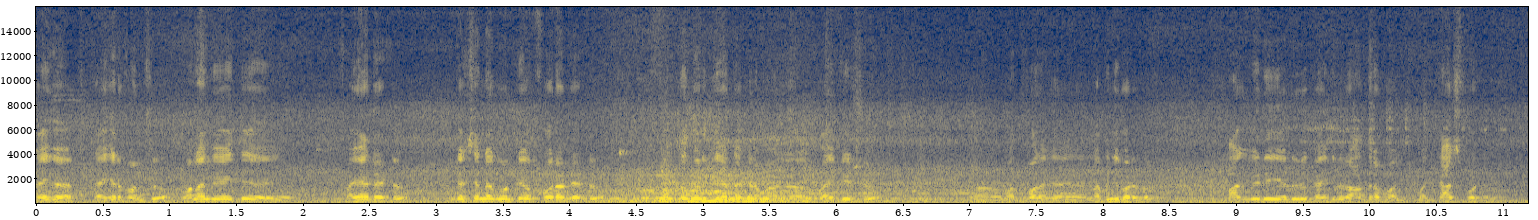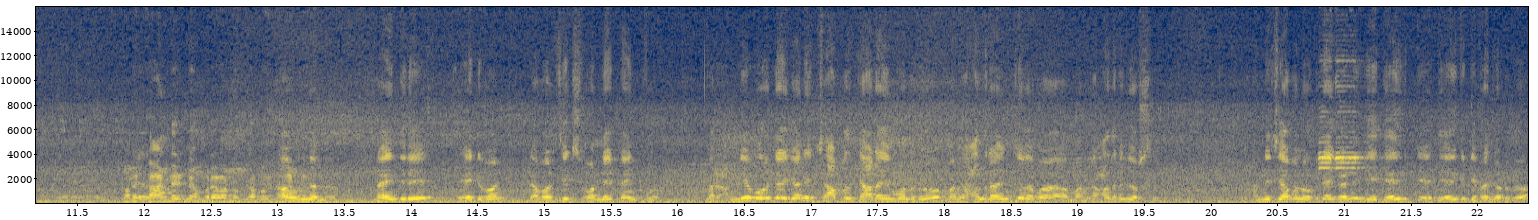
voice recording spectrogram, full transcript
టైగర్ టైగర్ పంచు వనమీ అయితే ఫైవ్ హండ్రెడ్ ఇంకా చిన్నగా ఉంటే ఫోర్ హండ్రెడ్. మొత్తం దొరికితే అన్న వైట్ ఆ, మొత్తం మనకి లభించబడను ఆగిరి ఏలూరు కైకిలూరు ఆంధ్ర మాల్ మన క్యాష్ పోర్టల్ మన కాంటాక్ట్ నెంబర్ ఏమైనా ఉందా ఆ, ఉందన్న nine three eight one double six one eight nine four. మరి అన్నీ ఒకటే కానీ చేపలు తేడా ఏముండదు మనకి ఆంధ్ర నుంచి మనకి ఆంధ్ర నుంచి వస్తుంది. అన్ని చేపలు ఒకటే కానీ దేనికి దేనికి డిఫరెన్స్ ఉండదు.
